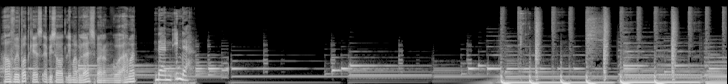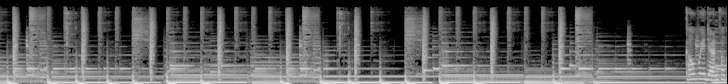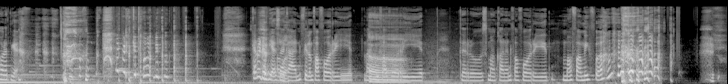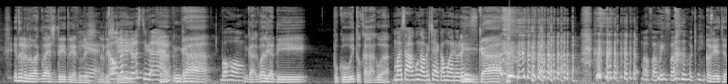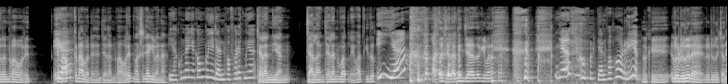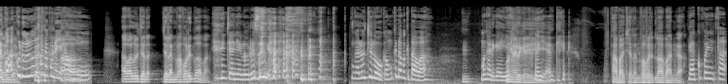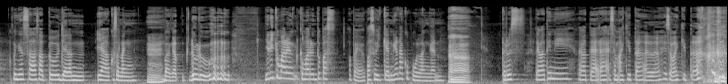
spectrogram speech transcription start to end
Halfway Podcast episode 15 bareng gua Ahmad. dan indah. Kamu punya jalan favorit nggak? Biasa Apa? kan, film favorit, lagu Eh. favorit, terus makanan favorit, Mafa Mifa. Itu dulu waktu SD itu ya nulis Iya. nulis Kamu di- masih nulis juga kan? Hah? Enggak. Bohong. Enggak, gua lihat di buku itu kakak gua. Masa aku nggak percaya kamu nggak nulis? Enggak. Mafa Mifa, oke. Oke, jalan favorit. Iya. Kenapa, kenapa dengan jalan favorit? Maksudnya gimana? Ya aku nanya kamu punya jalan favorit nggak? Jalan yang jalan-jalan buat lewat gitu? Iya, atau jalan ninja atau gimana? jalan jalan favorit. Oke, lu dulu deh, lu dulu kok dah. aku dulu kan aku nanya Oh. kamu. Awal lu jalan jalan favorit lu apa? Jalan yang lurus enggak? Nggak lucu loh, kamu kenapa ketawa? Menghargai. ya? Menghargai. Oh, Iya, oke. Apa jalan favorit lu apaan enggak? Nggak, aku punya, punya salah satu jalan yang aku seneng Hmm. banget dulu. Jadi kemarin kemarin tuh pas apa ya? Pas weekend kan aku pulang kan. Ah, Terus lewat ini, lewat daerah SMA kita, lah SMA kita.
